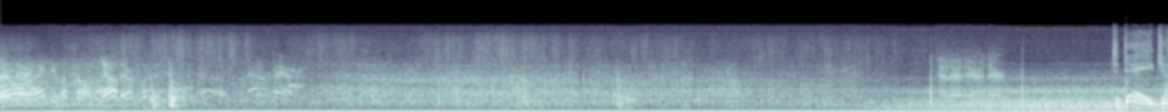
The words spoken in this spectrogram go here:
they're all right. He looks all right. Yeah, they're. Look at the Today, John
